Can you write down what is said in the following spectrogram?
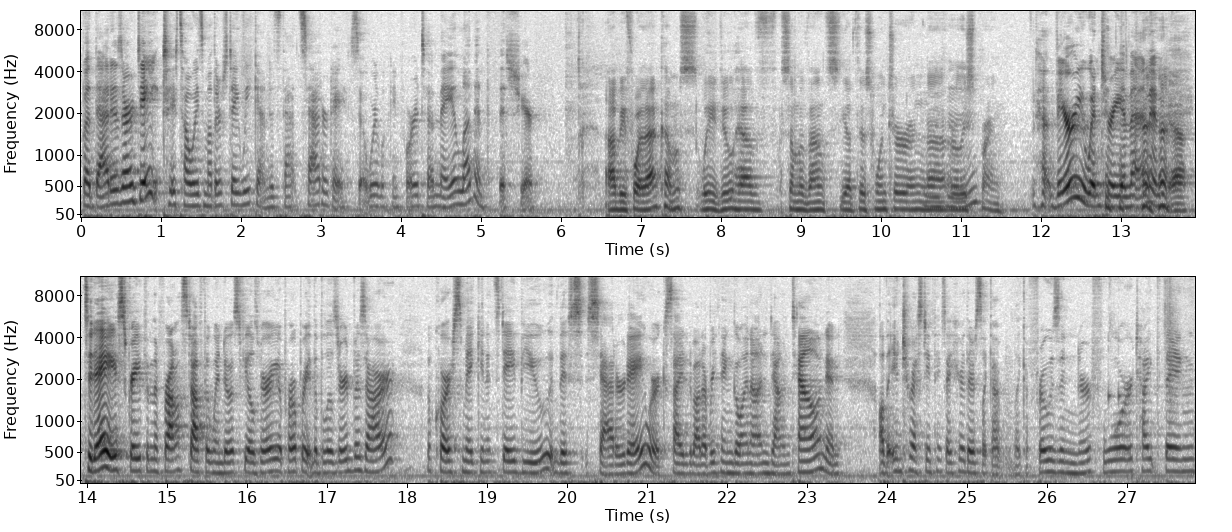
But that is our date. It's always Mother's Day weekend. It's that Saturday. So we're looking forward to May 11th this year. Uh, before that comes, we do have some events yet this winter and uh, Mm-hmm. early spring. very wintry event. And Yeah. today, scraping the frost off the windows feels very appropriate. The Blizzard Bazaar, of course, making its debut this Saturday. We're excited about everything going on downtown and all the interesting things. I hear there's like a like a frozen Nerf war type thing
